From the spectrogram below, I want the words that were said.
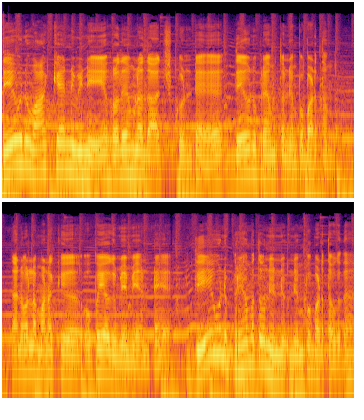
దేవుని వాక్యాన్ని విని హృదయంలో దాచుకుంటే దేవుని ప్రేమతో నింపబడతాం. దానివల్ల మనకి ఉపయోగం ఏమి అంటే దేవుని ప్రేమతో నిన్ను నింపబడతావు కదా?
